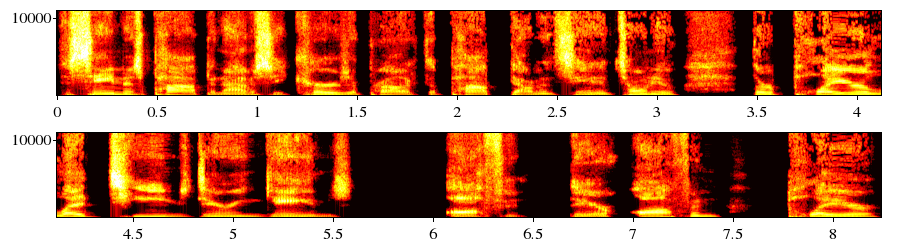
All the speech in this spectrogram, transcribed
the same as Pop, and obviously Kerr's a product of Pop down in San Antonio. They're player led teams during games often. They are often player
